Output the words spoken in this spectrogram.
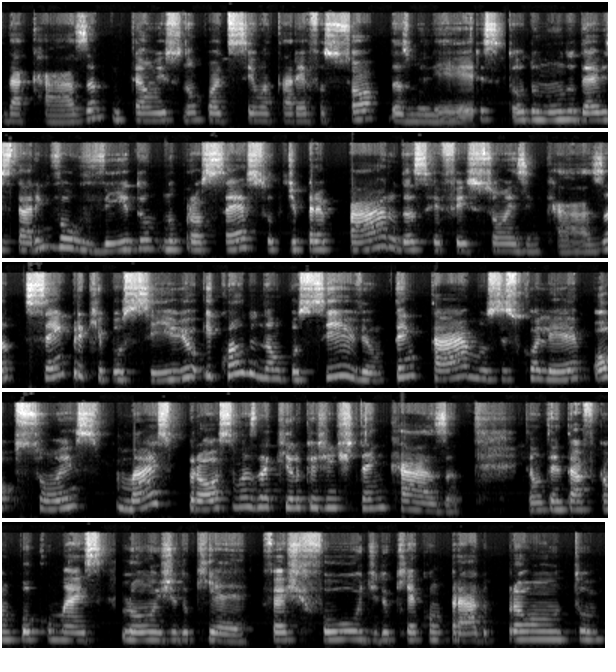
da casa. Então, isso não pode ser uma tarefa só das mulheres mulheres, todo mundo deve estar envolvido no processo de preparo das refeições em casa, sempre que possível, e quando não possível, tentarmos escolher opções mais próximas daquilo que a gente tem em casa. Então, tentar ficar um pouco mais longe do que é fast food, do que é comprado pronto,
